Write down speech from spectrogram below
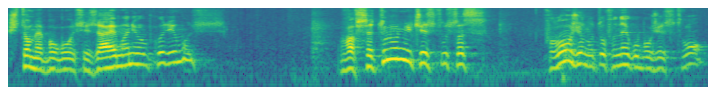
Щом е богоосезаема необходимост, в сътрудничество с вложеното в него божество,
